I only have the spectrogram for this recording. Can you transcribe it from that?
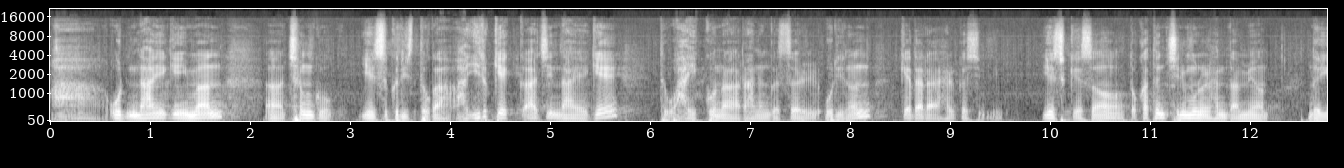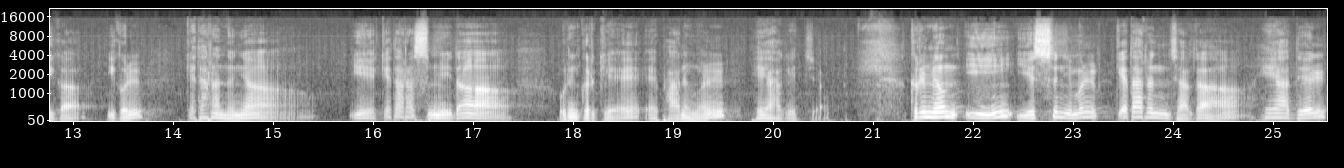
아, 우리 나에게 임한 아, 천국 예수 그리스도가 아, 이렇게까지 나에게 와 있구나라는 것을 우리는 깨달아야 할 것입니다. 예수께서 똑같은 질문을 한다면 너희가 이걸 깨달았느냐? 예, 깨달았습니다. 우리는 그렇게 반응을 해야 하겠죠. 그러면 이 예수님을 깨달은 자가 해야 될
